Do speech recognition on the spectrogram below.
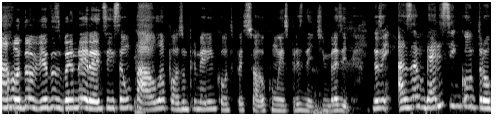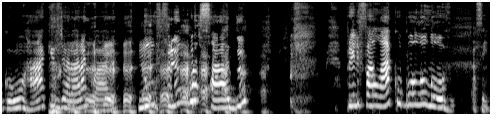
na rodovia dos Bandeirantes, em São Paulo, após um primeiro encontro pessoal com o ex-presidente em Brasília. Então, assim, a Zambelli se encontrou com o hacker de Araraquara num frango assado para ele falar com o Bololovo. Assim,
